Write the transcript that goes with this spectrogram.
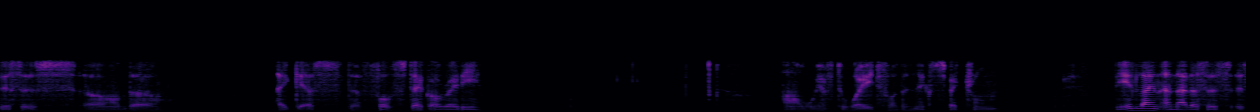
this is uh, the, I guess, the full stack already. Uh, we have to wait for the next spectrum. The inline analysis is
